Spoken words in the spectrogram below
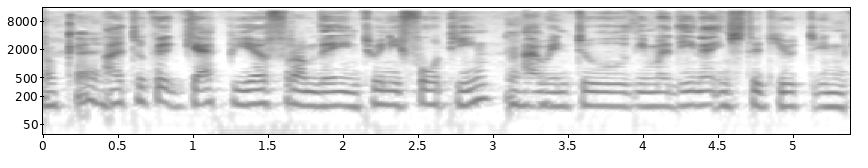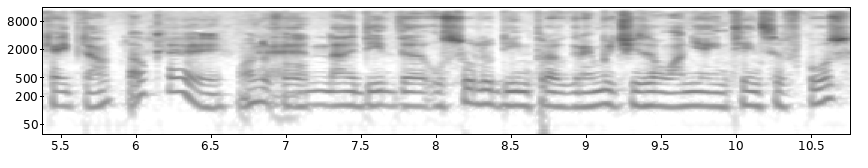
Okay. I took a gap year from there in 2014. I Mhm. went to the Medina Institute in Cape Town. okay, wonderful. And I did the Usuluddin program, which is a one year intensive course.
